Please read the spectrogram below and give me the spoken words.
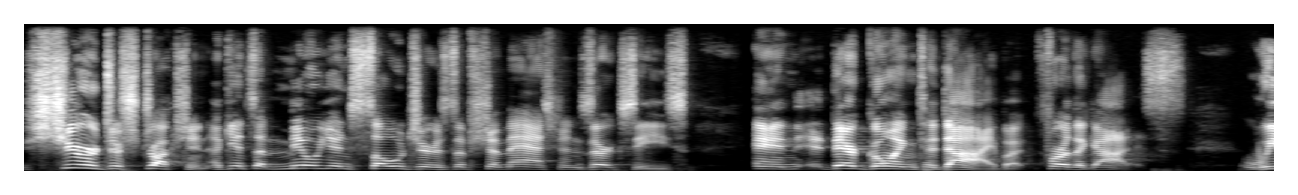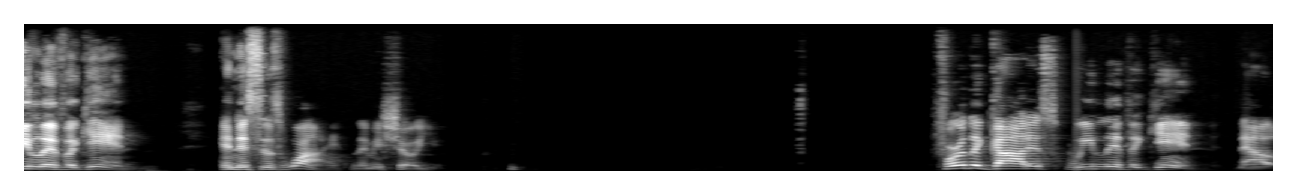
sheer destruction against a million soldiers of Shamash and Xerxes. And they're going to die, but for the goddess, we live again. And this is why. Let me show you. For the goddess, we live again. Now,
